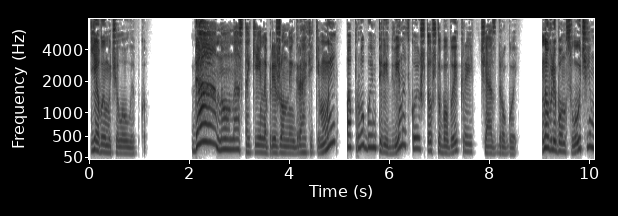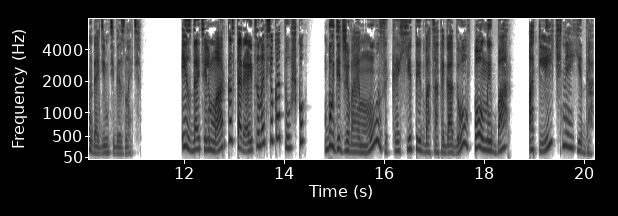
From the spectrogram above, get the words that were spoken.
Я вымучила улыбку. Да, но у нас такие напряженные графики. Мы попробуем передвинуть кое-что, чтобы выкроить час-другой. Но в любом случае мы дадим тебе знать. Издатель Марка старается на всю катушку. Будет живая музыка, хиты двадцатых годов, полный бар, отличная еда.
